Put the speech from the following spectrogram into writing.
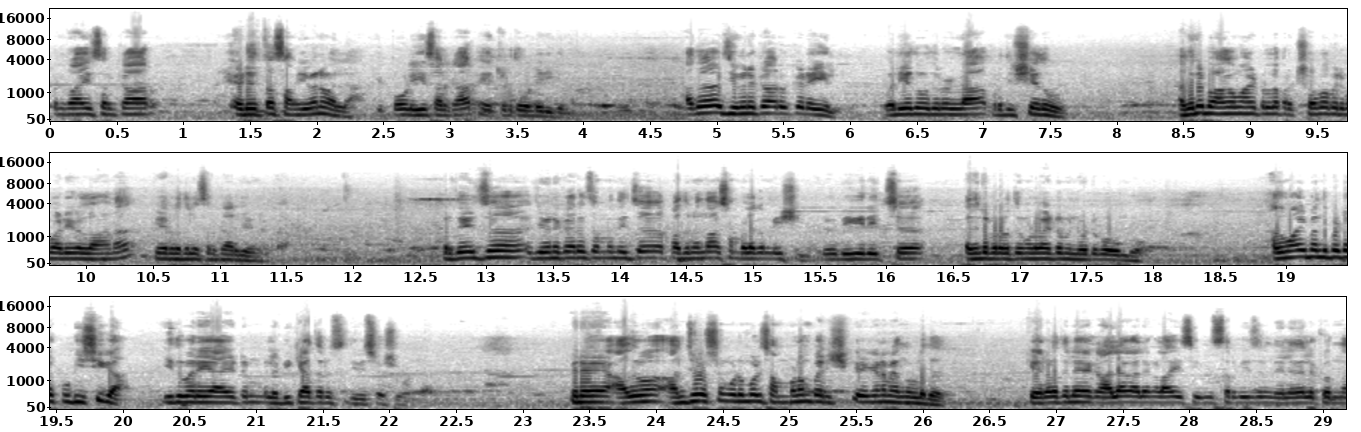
പിണറായി സർക്കാർ എടുത്ത സമീപനമല്ല ഇപ്പോൾ ഈ സർക്കാർ ഏറ്റെടുത്തുകൊണ്ടിരിക്കുന്നത്. അത് ജീവനക്കാർക്കിടയിൽ വലിയ തോതിലുള്ള പ്രതിഷേധവും അതിന്റെ ഭാഗമായിട്ടുള്ള പ്രക്ഷോഭ പരിപാടികളിലാണ് കേരളത്തിലെ സർക്കാർ ജീവനക്കാർ പ്രത്യേകിച്ച് ജീവനക്കാരെ സംബന്ധിച്ച് പതിനൊന്നാം ശമ്പള കമ്മീഷൻ രൂപീകരിച്ച് അതിന്റെ പ്രവർത്തനങ്ങളുമായിട്ട് മുന്നോട്ട് പോകുമ്പോൾ അതുമായി ബന്ധപ്പെട്ട കുടിശ്ശിക ഇതുവരെയായിട്ടും ലഭിക്കാത്തൊരു സ്ഥിതിവിശേഷമുണ്ട്. പിന്നെ അത് അഞ്ച് വർഷം കൂടുമ്പോൾ ശമ്പളം പരിഷ്കരിക്കണം എന്നുള്ളത് കേരളത്തിലെ കാലാകാലങ്ങളായി സിവിൽ സർവീസിൽ നിലനിൽക്കുന്ന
